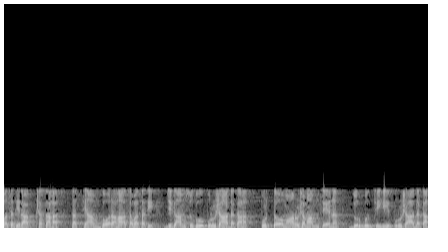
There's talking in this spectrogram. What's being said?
வசதி ராட்சசா தஸ்யாம் கோரஹாச வசதி ஜிகாம்சுகு புருஷாதகா புஷ்டோ மானுஷ மாம்சேன துர்புத்தி புருஷாதகா.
